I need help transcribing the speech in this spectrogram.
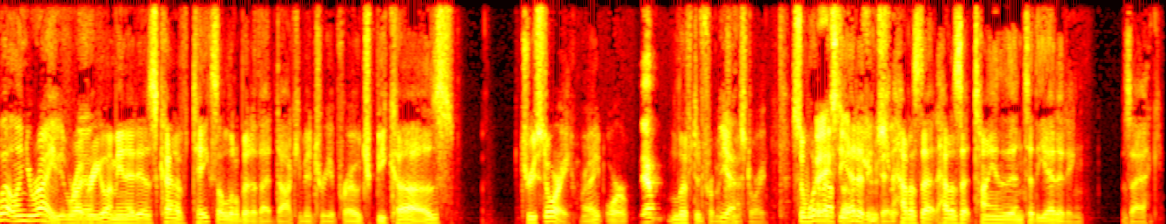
Well, and you're right, Mm, yeah. Rodrigo. I mean, it is kind of takes a little bit of that documentary approach because true story, right? Or Yep. lifted from a Yeah. true story. So, what Based about the editing then? story. How does that how does that tie into the editing, Zach?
